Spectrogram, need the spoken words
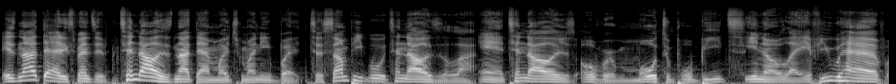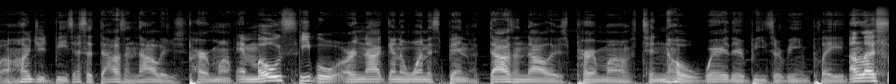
It's not that expensive. $10 is not that much money but to some people $10 is a lot. And $10 over multiple beats you know like if you have a hundred beats that's a thousand dollars per month. And most people are not gonna want to spend a thousand dollars per month to know where their beats are being played. Unless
